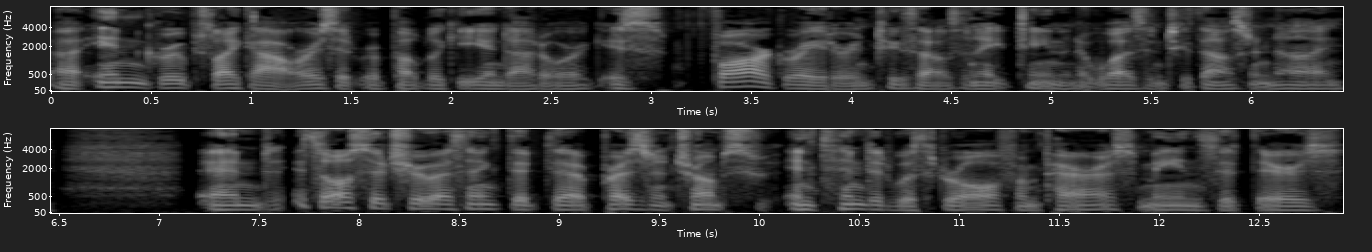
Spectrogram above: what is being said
uh, in groups like ours at republicen.org is far greater in 2018 than it was in 2009. And it's also true, I think, that uh, President Trump's intended withdrawal from Paris means that there's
